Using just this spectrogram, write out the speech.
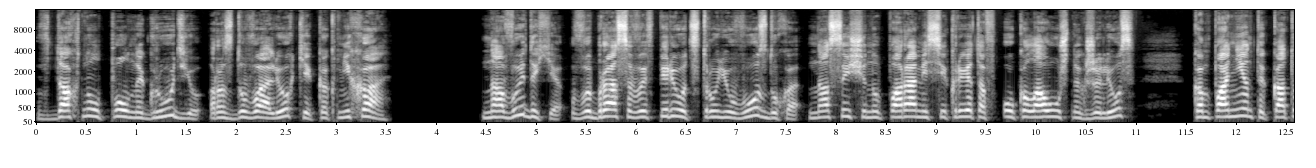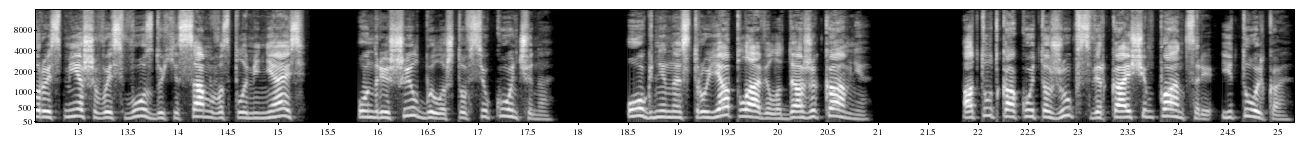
вдохнул полной грудью, раздувая легкие, как меха. На выдохе, выбрасывая вперед струю воздуха, насыщенную парами секретов околоушных желез, компоненты, которые, смешиваясь в воздухе, самовоспламеняясь, он решил было, что все кончено. Огненная струя плавила даже камни. А тут какой-то жук в сверкающем панцире, и только.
